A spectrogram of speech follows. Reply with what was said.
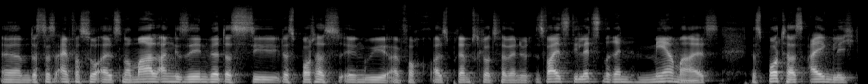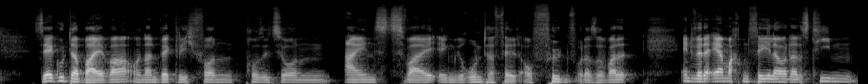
Ähm, dass das einfach so als normal angesehen wird, dass sie das Bottas irgendwie einfach als Bremsklotz verwendet wird. Es war jetzt die letzten Rennen mehrmals, dass Bottas eigentlich sehr gut dabei war und dann wirklich von Position 1, 2 irgendwie runterfällt auf 5 oder so, weil entweder er macht einen Fehler oder das Team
